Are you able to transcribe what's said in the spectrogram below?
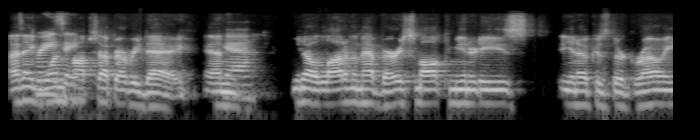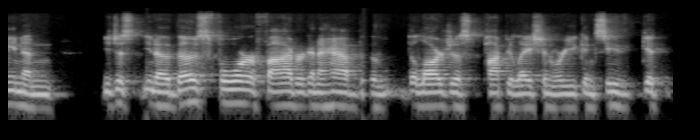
I think one pops up every day, and yeah. you know, a lot of them have very small communities. You know, because they're growing and you just you know those four or five are going to have the, the largest population where you can see get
